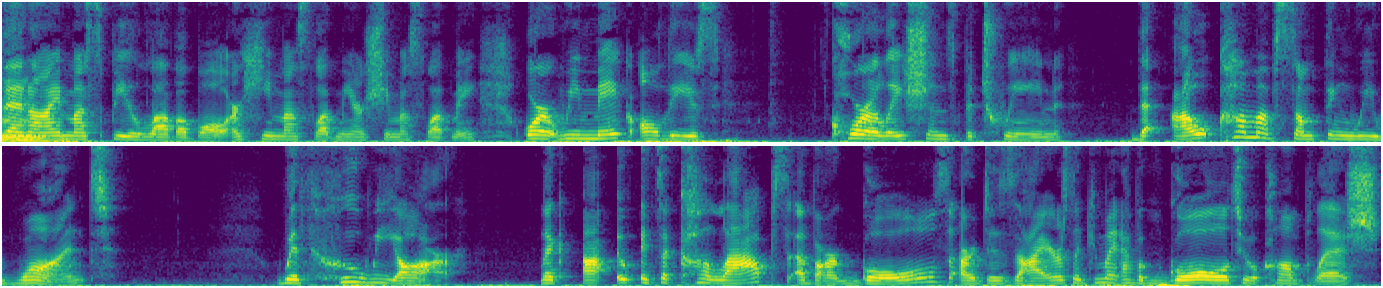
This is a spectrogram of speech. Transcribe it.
then I must be lovable or he must love me or she must love me. Or we make all these correlations between the outcome of something we want with who we are. Like uh, it's a collapse of our goals, our desires. Like you might have a goal to accomplish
